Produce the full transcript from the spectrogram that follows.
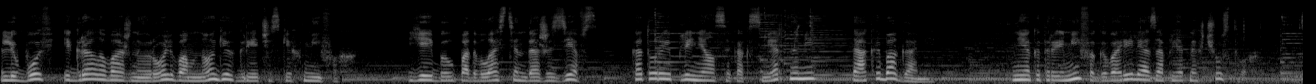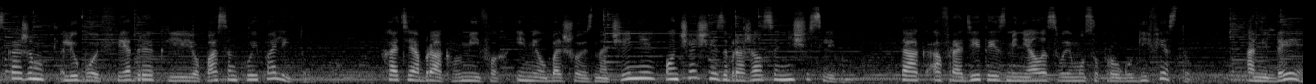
Любовь играла важную роль во многих греческих мифах. Ей был подвластен даже Зевс, который пленялся как смертными, так и богами. Некоторые мифы говорили о запретных чувствах, скажем, любовь Федры к ее пасынку Ипполиту. Хотя брак в мифах имел большое значение, он чаще изображался несчастливым. Так Афродита изменяла своему супругу Гефесту, а Медея,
